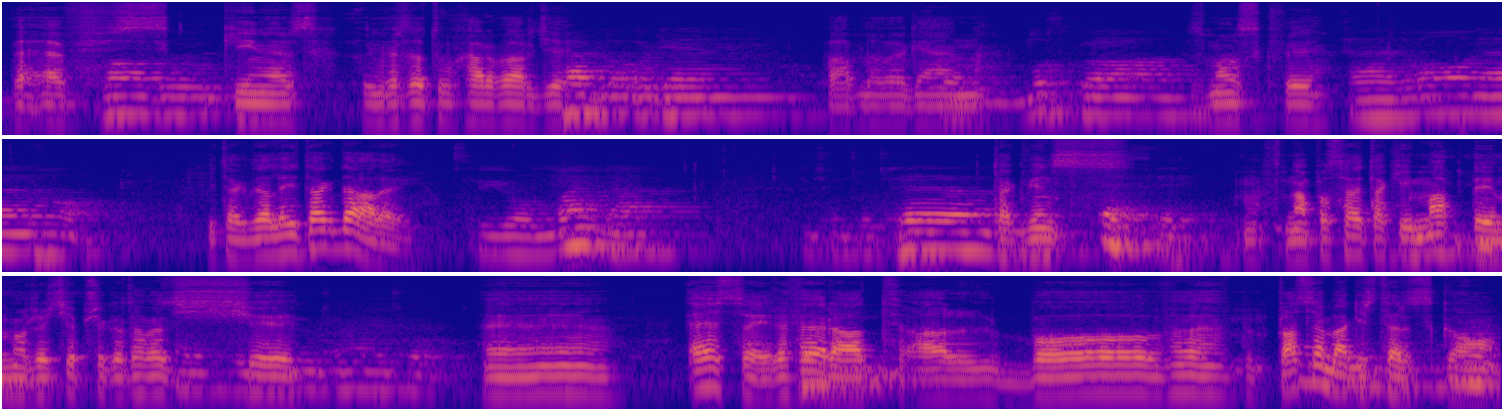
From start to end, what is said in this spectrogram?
B.F. Skinner, z Uniwersytetu w Harvardzie, Pablo Moscow, z Moskwy i tak dalej, i tak dalej. Tak więc na podstawie takiej mapy możecie przygotować e, esej, referat albo pracę magisterską.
